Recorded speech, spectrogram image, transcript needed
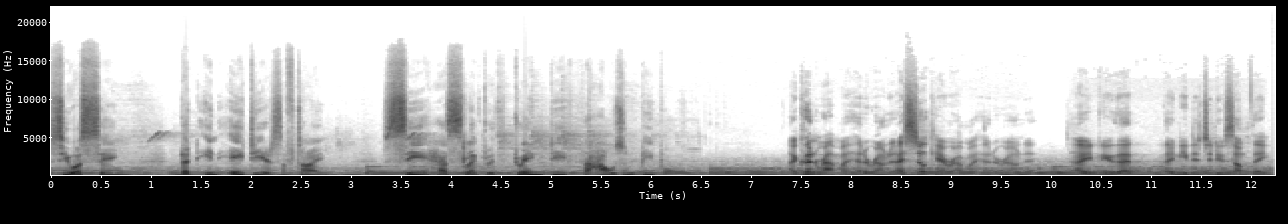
she was saying that in eight years of time, she has slept with 20,000 people. I couldn't wrap my head around it. I still can't wrap my head around it. I knew that I needed to do something.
